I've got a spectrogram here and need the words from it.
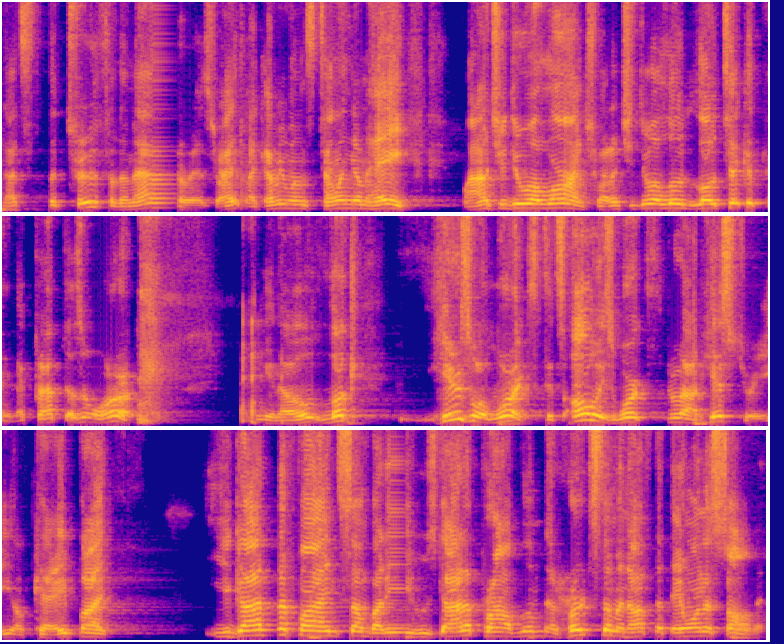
That's the truth of the matter is, right? Like everyone's telling them, hey, why don't you do a launch? Why don't you do a low, low ticket thing? That crap doesn't work. you know, look, here's what works. It's always worked throughout history, okay? But you got to find somebody who's got a problem that hurts them enough that they want to solve it.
